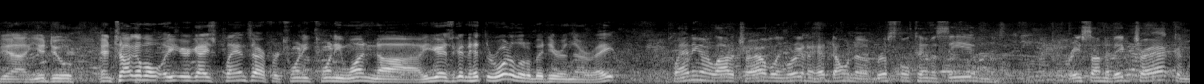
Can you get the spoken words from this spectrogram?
Yeah, you do. And talk about what your guys' plans are for 2021. Uh, you guys are going to hit the road a little bit here and there, right? Planning on a lot of traveling. We're gonna head down to Bristol, Tennessee, and race on the big track, and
